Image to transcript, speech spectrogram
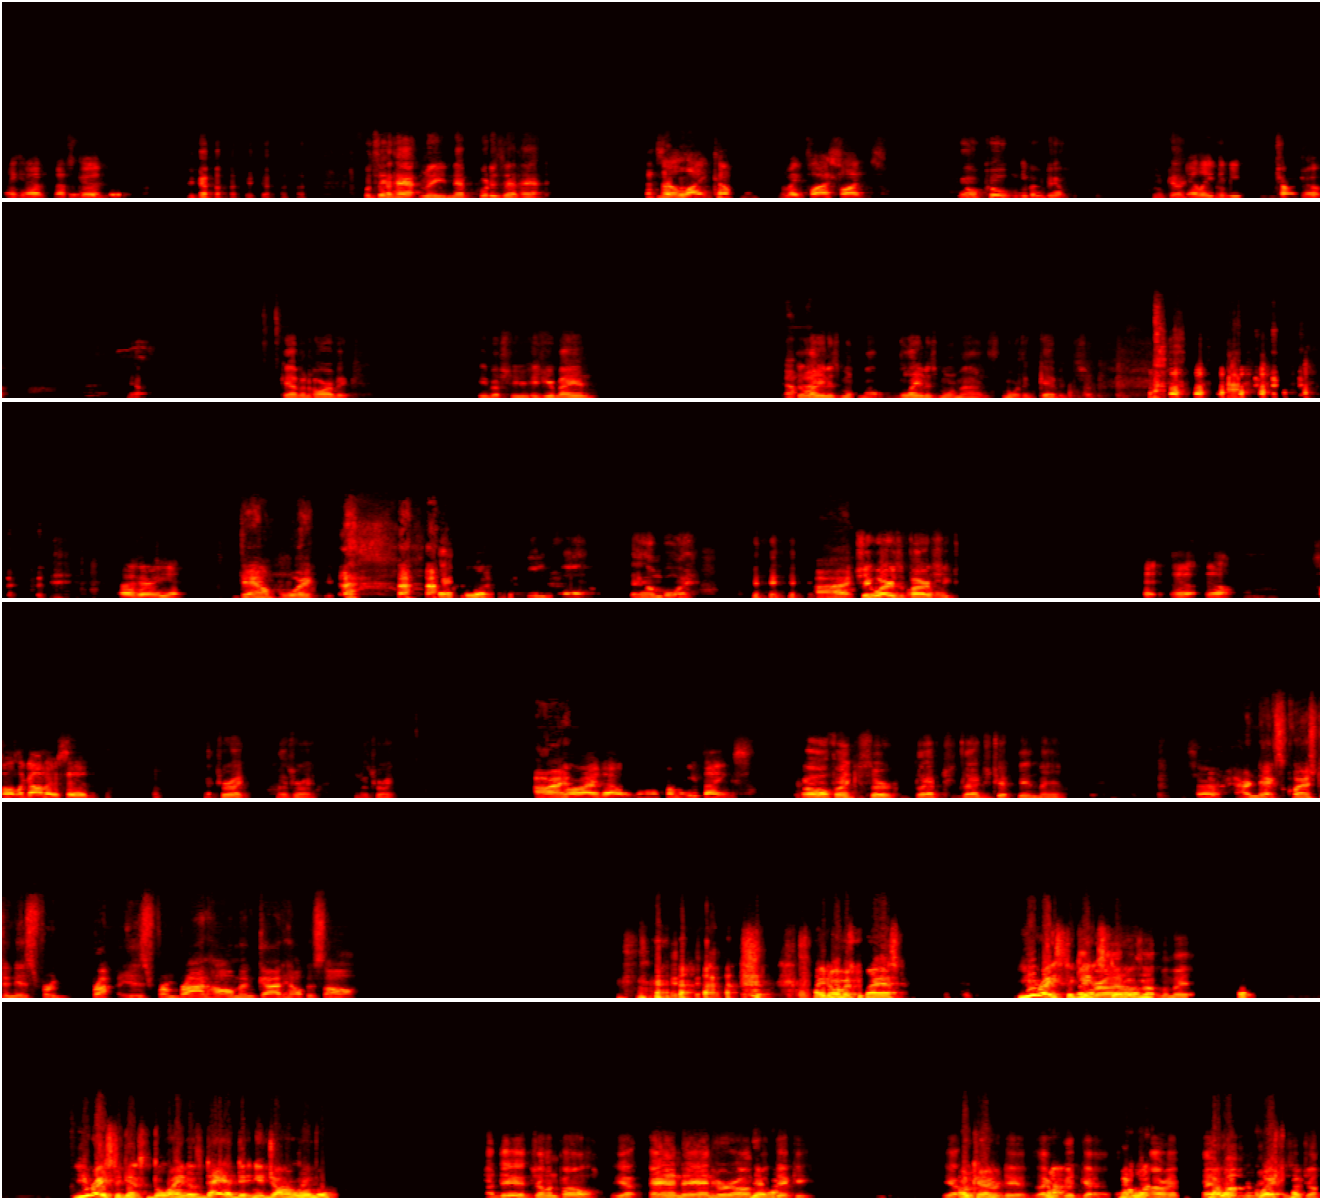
Thank you. That, that's good. Yeah, yeah. What's that hat mean? Nep, what is that hat? That's a uh, light company. They make flashlights. Oh, cool. Cool deal. Okay. LED okay. charge up. Yeah. Kevin Harvick. He must, he's your man? DeLana is more my, DeLana is more mine more than Kevin. So. I hear you. Down boy. Down boy. Down boy. Down boy. All right. She wears a fire suit. Yeah, yeah. So what Logano said. That's right. That's right. That's right. All right. All right. That was all for me. Thanks. Oh, thank you, sir. Glad glad you checked in, man. Sir. Our next question is for is from Brian Hallman. God help us all. How you doing, Mr. Mast? You raced against. Hey Brian, um, what's up, my man? You raced against DeLana's dad, didn't you, John Linville? I did, John Paul. Yep, and and her uncle Yeah. Dickie. Yeah, Okay. sure did. They were good guys. That wasn't, I have, that wasn't the question. John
